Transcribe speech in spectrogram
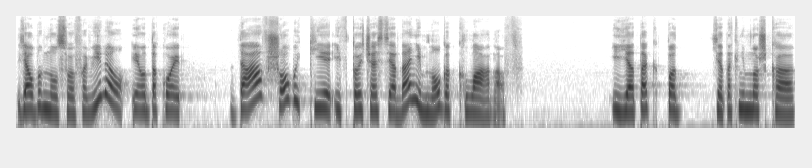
я упомянул свою фамилию, и он такой, да, в Шобаке и в той части Иордании много кланов. И я так, под... я так немножко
